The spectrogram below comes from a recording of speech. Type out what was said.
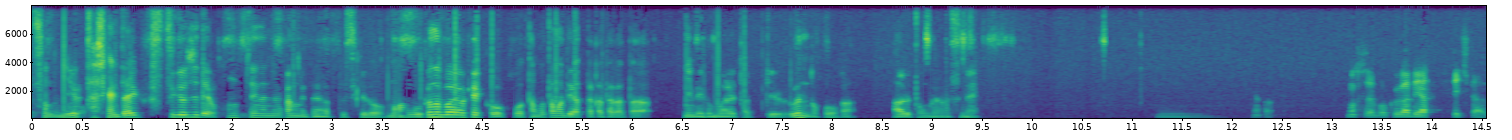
その入確かに大学卒業時代は本当に何も考えてなかったですけど、まあ、僕の場合は結構こうたまたま出会った方々に恵まれたっていう運の方があると思いますね。なんか、もしかしたら僕が出会ってきた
